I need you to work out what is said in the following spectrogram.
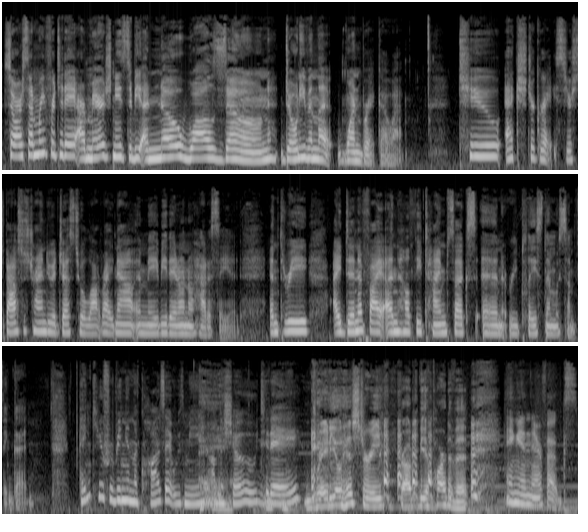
So our summary for today, our marriage needs to be a no wall zone. Don't even let one brick go up. Two, extra grace. Your spouse is trying to adjust to a lot right now and maybe they don't know how to say it. And three, identify unhealthy time sucks and replace them with something good. Thank you for being in the closet with me on the show today. Radio history. Proud to be a part of it. Hang in there, folks.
